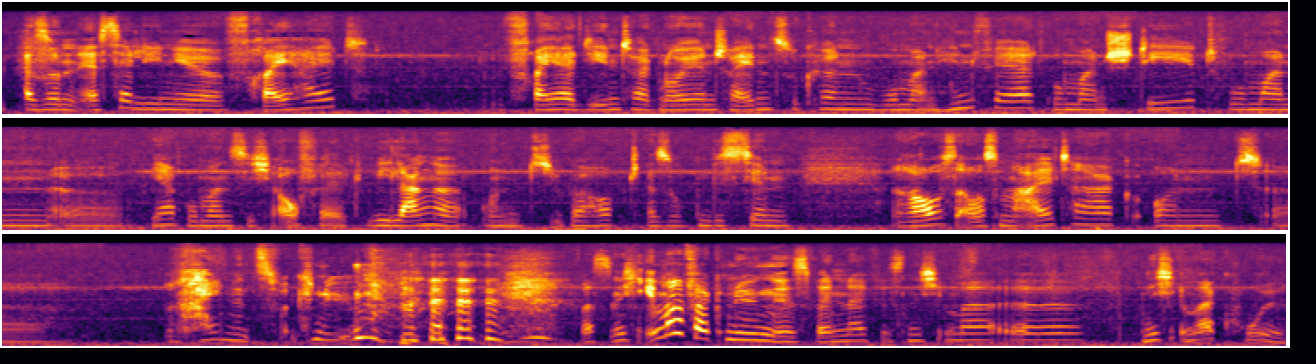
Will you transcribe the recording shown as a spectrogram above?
also in erster Linie Freiheit. Freiheit, jeden Tag neu entscheiden zu können, wo man hinfährt, wo man steht, wo man, äh, ja, wo man sich aufhält, wie lange und überhaupt, also ein bisschen raus aus dem Alltag und äh, rein ins Vergnügen. Was nicht immer Vergnügen ist. Vanlife ist nicht immer, äh, nicht immer cool.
